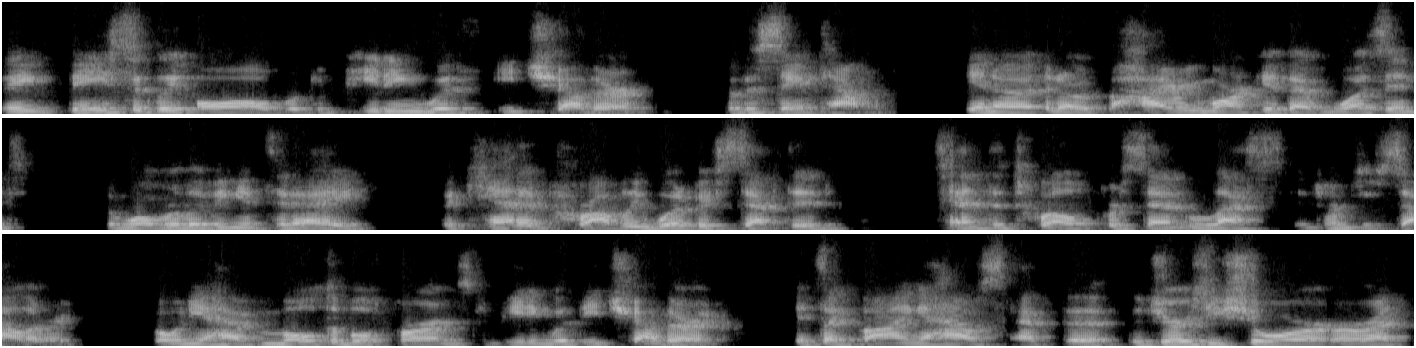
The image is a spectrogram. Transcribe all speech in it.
They basically all were competing with each other for the same talent in a in a hiring market that wasn't the world we're living in today, the candidate probably would have accepted 10 to 12 percent less in terms of salary. But when you have multiple firms competing with each other, it's like buying a house at the, the Jersey Shore or at,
